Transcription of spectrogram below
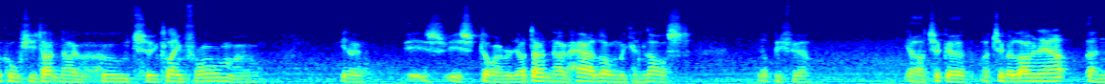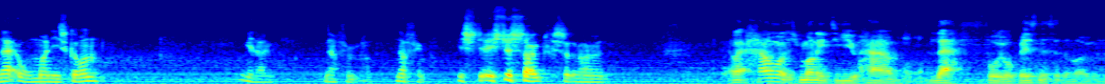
uh, of course you don't know who to claim from or you know it's, it's dire I don't know how long we can last that'll be fair. I took a I took a loan out and that all money's gone. You know nothing nothing. It's, it's just hopeless at the moment. Like how much money do you have left for your business at the moment?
